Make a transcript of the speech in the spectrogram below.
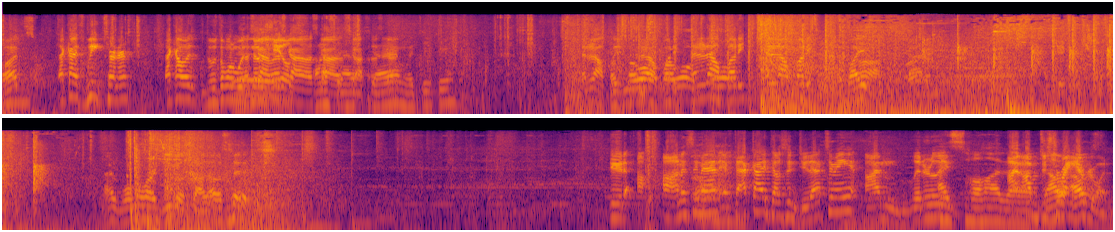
What? That guy's weak, Turner. That guy was, was the one with Let's no let's shield. go, let's go, let's go, let's go. I'm with you two. Head it out, please. My Head it out, buddy. wall, Head it out, buddy. Head it out, buddy. White. I had one more Deagle shot. That was it. Dude, uh, honestly, man, if that guy doesn't do that to me, I'm literally. I saw that. I, I'm destroying was- everyone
